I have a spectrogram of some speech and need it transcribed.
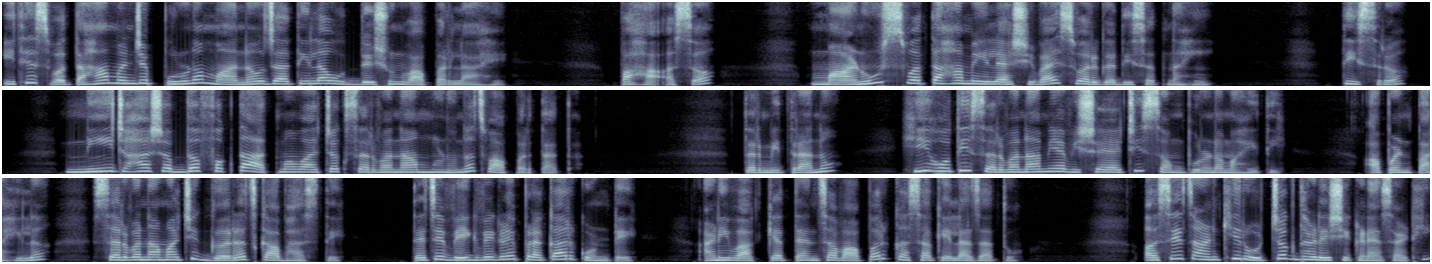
इथे स्वतः म्हणजे पूर्ण मानवजातीला उद्देशून वापरला आहे. पहा असं माणूस स्वतः मेल्याशिवाय स्वर्ग दिसत नाही. तिसरं नीज हा शब्द फक्त आत्मवाचक सर्वनाम म्हणूनच वापरतात. तर मित्रांनो ही होती सर्वनाम या विषयाची संपूर्ण माहिती. आपण पाहिलं सर्वनामाची गरज का भासते? त्याचे वेगवेगळे प्रकार कोणते? आणि वाक्यात त्यांचा वापर कसा केला जातो? असेच आणखी रोचक धडे शिकण्यासाठी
